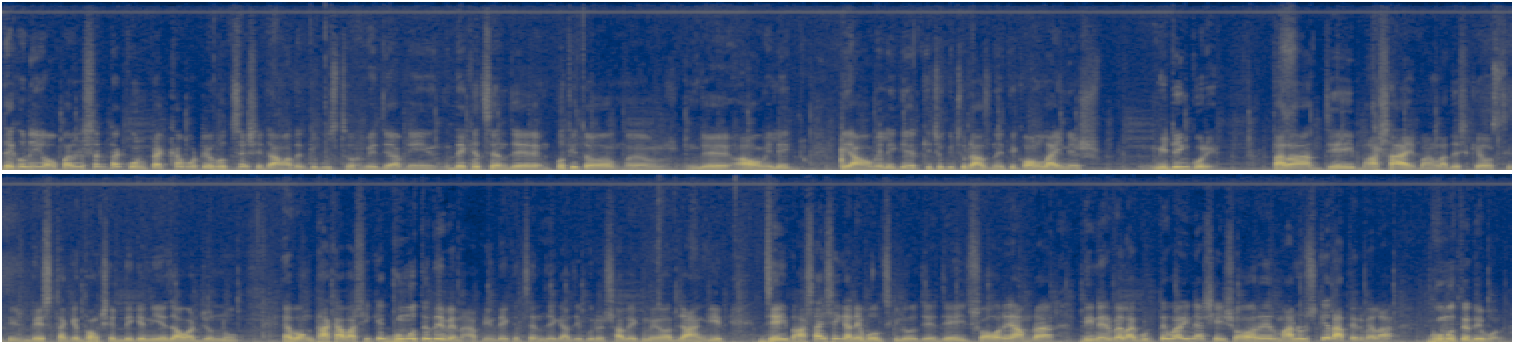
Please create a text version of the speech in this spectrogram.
দেখুন, এই অপারেশনটা কোন প্রেক্ষাপটে হচ্ছে সেটা আমাদেরকে বুঝতে হবে। যে আপনি দেখেছেন যে পতিত যে আওয়ামী লীগ, এই আওয়ামী লীগের কিছু কিছু রাজনৈতিক অনলাইনে মিটিং করে তারা যেই ভাষায় বাংলাদেশকে অস্থিতির দেশটাকে ধ্বংসের দিকে নিয়ে যাওয়ার জন্য এবং ঢাকাবাসীকে ঘুমোতে দেবে না। আপনি দেখেছেন যে গাজীপুরের সাবেক মেয়র জাহাঙ্গীর যেই ভাষায় সেখানে বলছিল যে যেই শহরে আমরা দিনের বেলা ঘুরতে পারি না, সেই শহরের মানুষকে রাতের বেলা ঘুমোতে দেব না।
